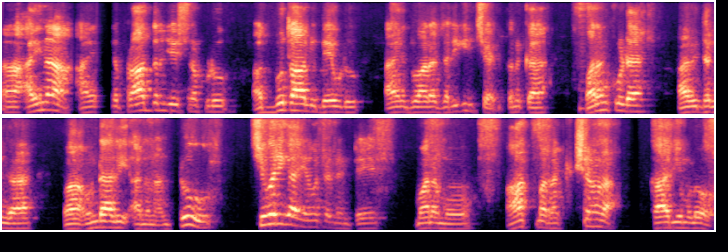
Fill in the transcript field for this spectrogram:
అయినా ఆయన ప్రార్థన చేసినప్పుడు అద్భుతాలు దేవుడు ఆయన ద్వారా జరిగించాడు. కనుక మనం కూడా ఆ విధంగా ఉండాలి అని అంటూ చివరిగా ఏమిటంటే మనము ఆత్మరక్షణల కార్యములో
